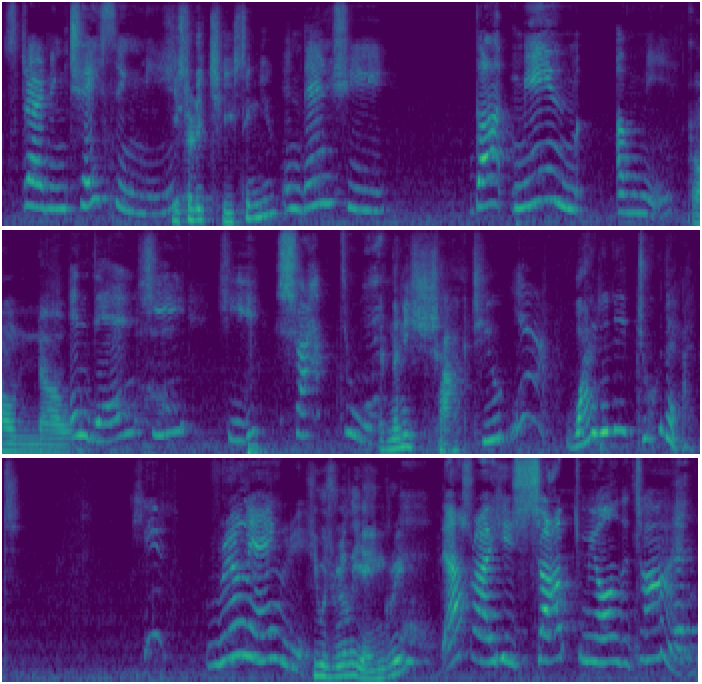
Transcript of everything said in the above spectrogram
started chasing me. He started chasing you? And then she got mean of me. Oh no. And then he he shocked me. And then he shocked you? Yeah. Why did he do that? He's really angry. He was really angry? That's why he shocked me all the time.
